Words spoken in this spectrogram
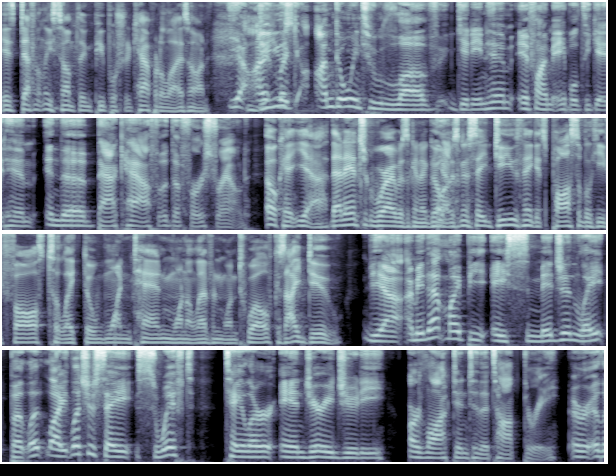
is definitely something people should capitalize on. Yeah, I, like st- I'm going to love getting him if I'm able to get him in the back half of the first round. Okay, yeah, that answered where I was going to go. Yeah. I was going to say, do you think it's possible he falls to like the 110, 111, 112? Because I do. Yeah, I mean that might be a smidgen late, but let like let's just say Swift, Taylor, and Jerry Jeudy are locked into the top three, or uh,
